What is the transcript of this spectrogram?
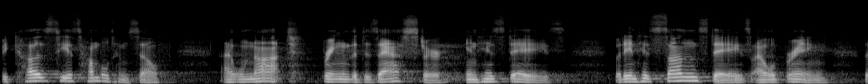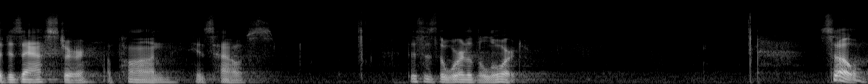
Because he has humbled himself, I will not bring the disaster in his days, but in his son's days I will bring the disaster upon his house. This is the word of the Lord. So,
